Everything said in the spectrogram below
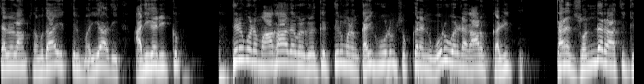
செல்லலாம். சமுதாயத்தில் மரியாதை அதிகரிக்கும். திருமணம் ஆகாதவர்களுக்கு திருமணம் கைகூடும். சுக்கரன் ஒரு வருட காலம் கழித்து தனது சொந்த ராசிக்கு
